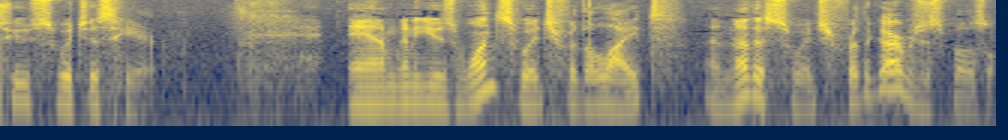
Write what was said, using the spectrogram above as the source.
two switches here and I'm going to use one switch for the light and another switch for the garbage disposal.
